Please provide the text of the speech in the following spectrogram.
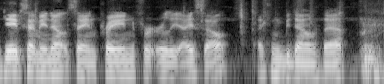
Gabe sent me a note saying praying for early ice out. I can be down with that.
